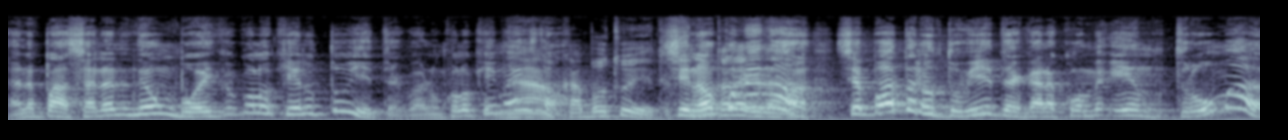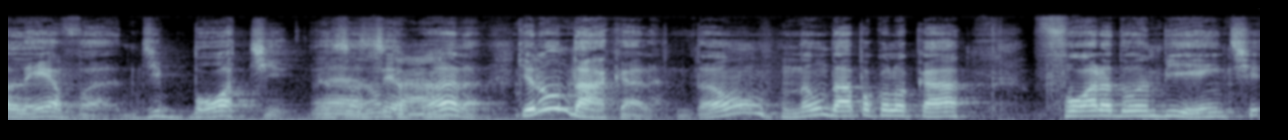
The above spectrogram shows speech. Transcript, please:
Ano passado ainda deu um boi que eu coloquei no Twitter, agora não coloquei mais Não, não. acabou o Twitter, Senão no também Telegram. não. Você bota no Twitter, cara, como entrou uma leva de bot essa É, não semana, que não dá, cara. Então, não dá pra colocar fora do ambiente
